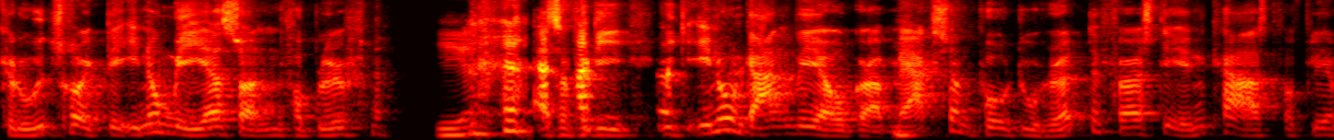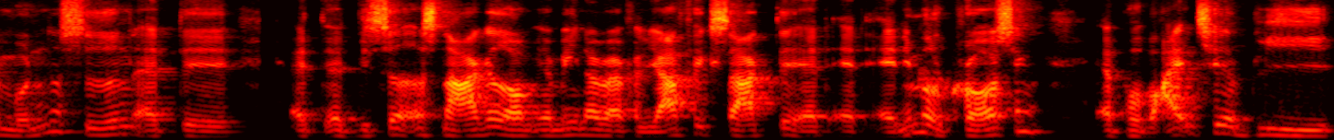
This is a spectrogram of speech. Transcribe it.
kan du udtrykke det endnu mere sådan forbløffende? ja, Altså fordi, ikke- endnu en gang vil jeg jo gøre opmærksom på, du hørte det første endcast for flere måneder siden, at, øh, at, at vi sad og snakkede om, jeg mener i hvert fald, jeg fik sagt det, at, at Animal Crossing er på vej til at blive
